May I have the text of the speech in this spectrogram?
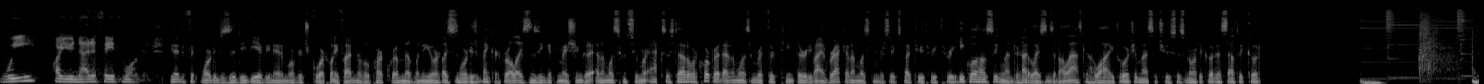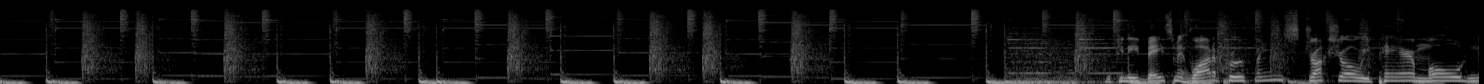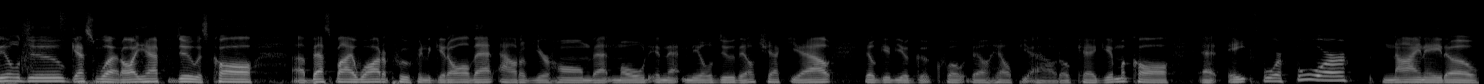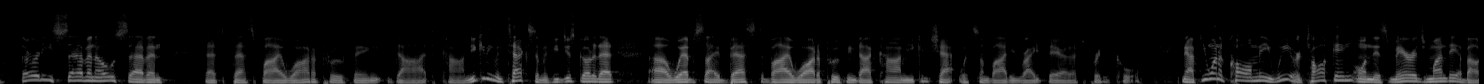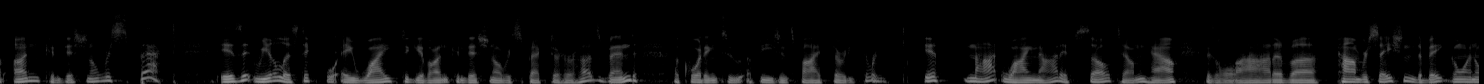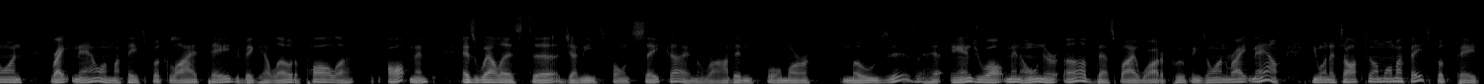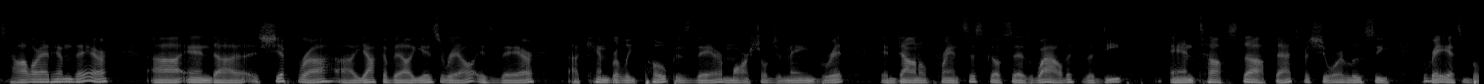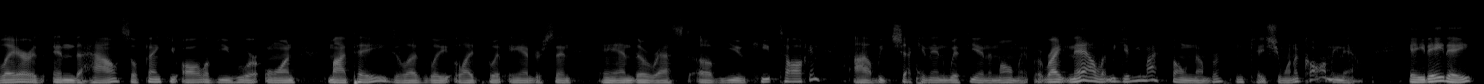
We are United Faith Mortgage. United Faith Mortgage is a DBA of United Mortgage Corp. 25 Melville Park Road, Melville, New York. Licensed mortgage banker. For all licensing information, go to NMLSConsumerAccess.org. Corporate NMLS number 1335. RAC NMLS number 65233. Equal housing lender. Licensed in Alaska, Hawaii, Georgia, Massachusetts, North Dakota, South Dakota. You need basement waterproofing, structural repair, mold, mildew, guess what? All you have to do is call uh, Best Buy Waterproofing to get all that out of your home, that mold and that mildew. They'll check you out. They'll give you a good quote. They'll help you out, okay? Give them a call at 844 980 3707. That's bestbuywaterproofing.com. You can even text them. If you just go to that uh, website, bestbuywaterproofing.com, you can chat with somebody right there. That's pretty cool. Now, if you want to call me, we are talking on this Marriage Monday about unconditional respect. Is it realistic for a wife to give unconditional respect to her husband according to Ephesians 5:33? If not, why not? If so, tell me how. There's a lot of uh, conversation and debate going on right now on my Facebook Live page. A big hello to Paula Altman, as well as to Janice Fonseca and Robin Fulmer Moses. Andrew Altman, owner of Best Buy Waterproofing's on right now. If you want to talk to him on my Facebook page, holler at him there. Uh, and uh, Shifra uh, Yakovel Israel is there. Uh, Kimberly Pope is there. Marshall Jermaine Britt and Donald Francisco says, "Wow, this is a deep." And tough stuff. That's for sure. Lucy Reyes Blair is in the house. So thank you, all of you who are on my page, Leslie Lightfoot Anderson, and the rest of you. Keep talking. I'll be checking in with you in a moment. But right now, let me give you my phone number in case you want to call me now 888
